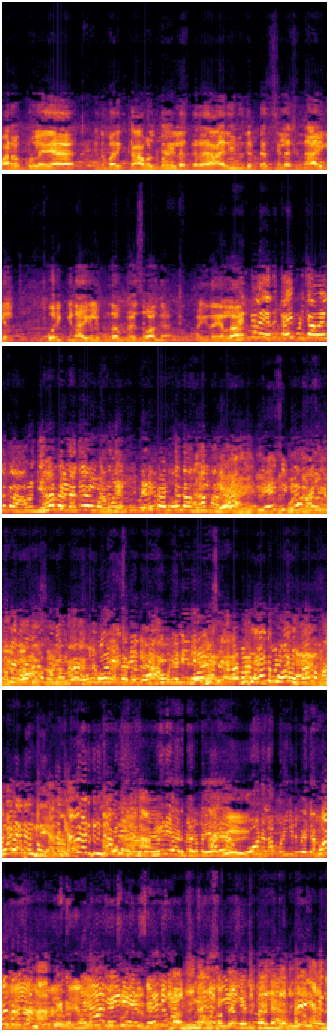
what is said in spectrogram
பரப்புள்ளைய இந்த மாதிரி காவல்துறையில் இருக்கிற அறிவு கட்ட சில நாய்கள் பொறுக்கி நாய்கள் இப்படிதான் பேசுவாங்க. இதையெல்லாம் பெண்களை எது கைப்பிடிச்சு இழுக்கலாம் அவனுக்கு யார் அதிகாரம் கொடுத்தது திருப்பி அடிச்சு. அம்மா, நீங்க அவன் சட்டையை பிடிச்சி கிழிங்க நீங்க அவன்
